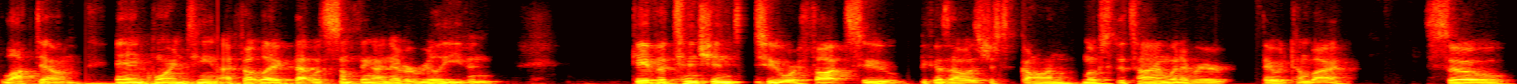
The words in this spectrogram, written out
lockdown and quarantine. I felt like that was something I never really even gave attention to or thought to because I was just gone most of the time whenever they would come by. So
